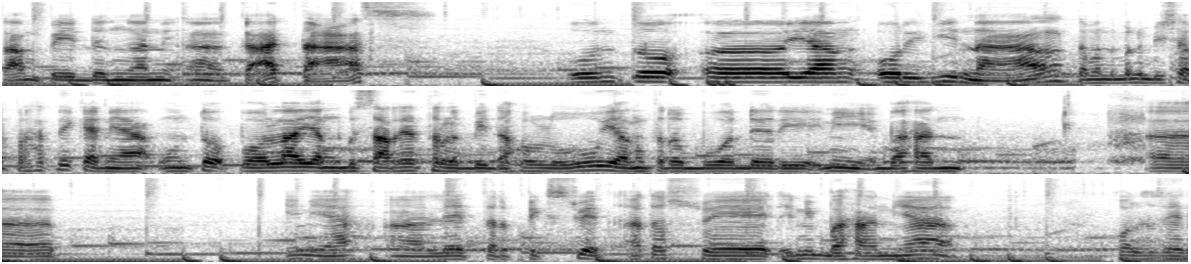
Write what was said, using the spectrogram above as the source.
sampai dengan uh, ke atas. Untuk uh, yang original teman-teman bisa perhatikan ya untuk pola yang besarnya terlebih dahulu yang terbuat dari ini bahan uh, ini ya uh, letter pick suede atau suede ini bahannya kalau saya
